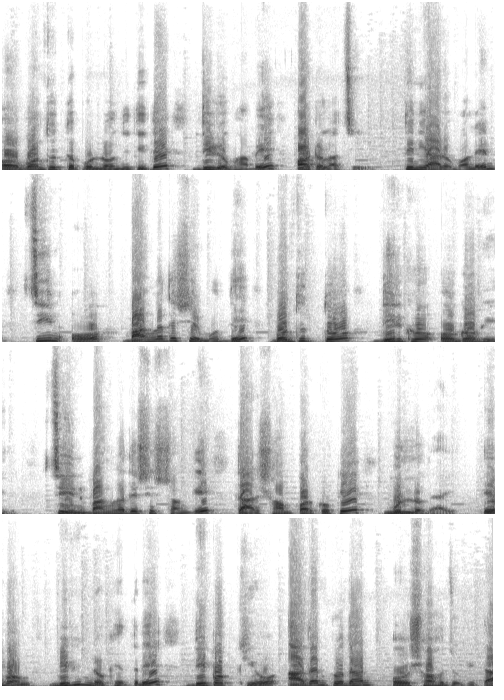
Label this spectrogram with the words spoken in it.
ও বন্ধুত্বপূর্ণ নীতিতে দৃঢ়ভাবে অটল আছি। তিনি আরও বলেন, চীন ও বাংলাদেশের মধ্যে বন্ধুত্ব দীর্ঘ ও গভীর। চীন বাংলাদেশের সঙ্গে তার সম্পর্ককে মূল্য দেয় এবং বিভিন্ন ক্ষেত্রে দ্বিপক্ষীয় আদান প্রদান ও সহযোগিতা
